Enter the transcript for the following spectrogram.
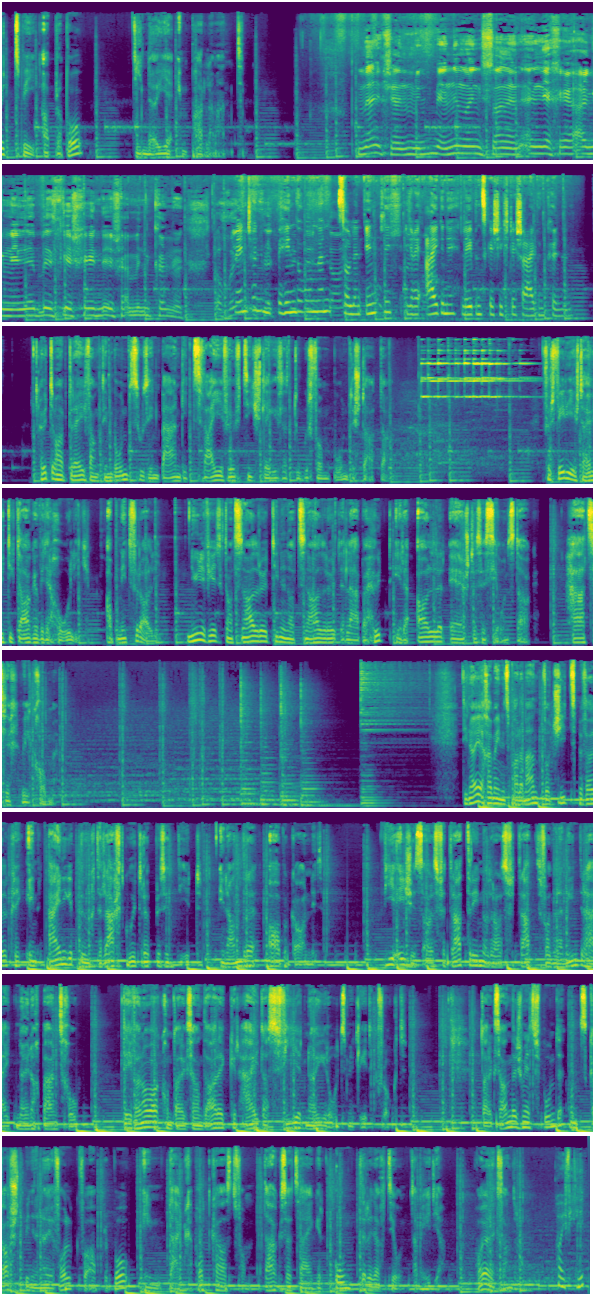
Heute bei «Apropos» die Neuen im Parlament. Menschen mit Behinderungen sollen endlich ihre eigene Lebensgeschichte schreiben können. Menschen mit Behinderungen sollen endlich ihre eigene Lebensgeschichte schreiben können. Heute um halb drei fängt im Bundeshaus in Bern die 52. Legislatur vom Bundesstaat an. Für viele ist der heutige Tag eine Wiederholung, aber nicht für alle. 49 Nationalrätinnen und Nationalräte erleben heute ihren allerersten Sessionstag. Herzlich willkommen. Die Neuen kommen ins Parlament, wo die Schweizer Bevölkerung in einigen Punkten recht gut repräsentiert, in anderen aber gar nicht. Wie ist es, als Vertreterin oder als Vertreter von einer Minderheit neu nach Bern zu kommen? Eva Novak und Alexander Arecker haben das vier neue Ratsmitglieder gefragt. Und Alexander ist mir jetzt verbunden und zu Gast bei einer neuen Folge von «Apropos» im täglichen Podcast vom Tagesanzeiger und der Redaktion der Media. Hoi Alexander. Hoi Philipp.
